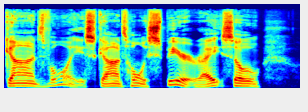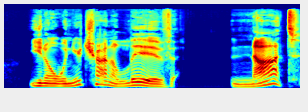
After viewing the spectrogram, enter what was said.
God's voice, God's Holy Spirit, right? So, you know, when you're trying to live not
